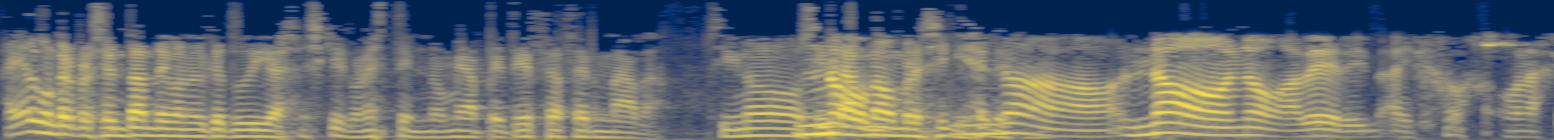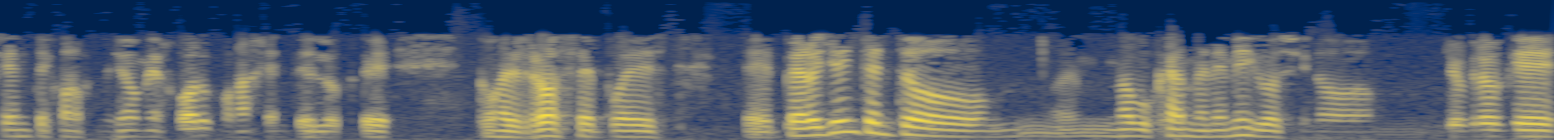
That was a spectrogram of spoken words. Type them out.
¿Hay algún representante con el que tú digas, es que con este no me apetece hacer nada? Si no, sin dar nombre, si quieres. No, no, no. A ver, hay con la gente con los que me mejor, con la gente lo que, con el roce, pues eh, pero yo intento mm, no buscarme enemigos, sino yo creo que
